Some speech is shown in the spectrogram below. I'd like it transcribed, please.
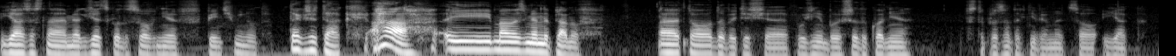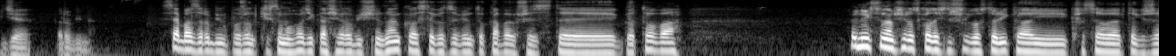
Ja zasnąłem jak dziecko dosłownie w 5 minut. Także tak. Aha, i mamy zmiany planów. Ale to dowiecie się później, bo jeszcze dokładnie w 100% nie wiemy co i jak, gdzie robimy. Seba zrobił porządki w samochodzie, Kasia robi śniadanko. Z tego co wiem, to kawa już jest e, gotowa. Nie chce nam się rozkładać naszego stolika i krzesełek, także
